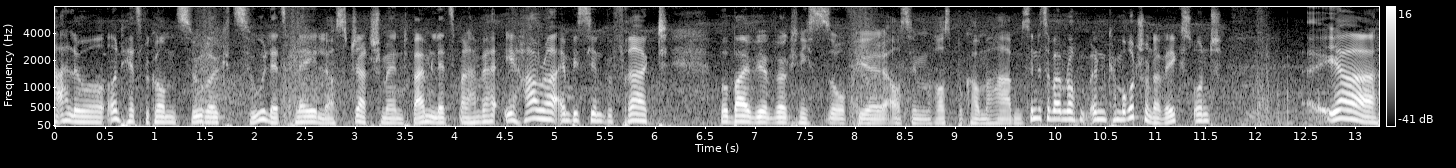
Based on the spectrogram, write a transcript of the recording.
Hallo und herzlich willkommen zurück zu Let's Play Lost Judgment. Beim letzten Mal haben wir Ehara ein bisschen befragt, wobei wir wirklich nicht so viel aus ihm rausbekommen haben. Sind jetzt aber noch in Kamerutsch unterwegs und äh, ja,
